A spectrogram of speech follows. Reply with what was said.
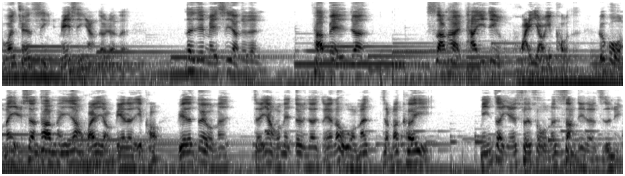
完全信没信仰的人了，那些没信仰的人，他被人家伤害，他一定还咬一口的。如果我们也像他们一样还咬别人一口，别人对我们怎样，我们也对人家怎样，那我们怎么可以名正言顺说我们是上帝的子女？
